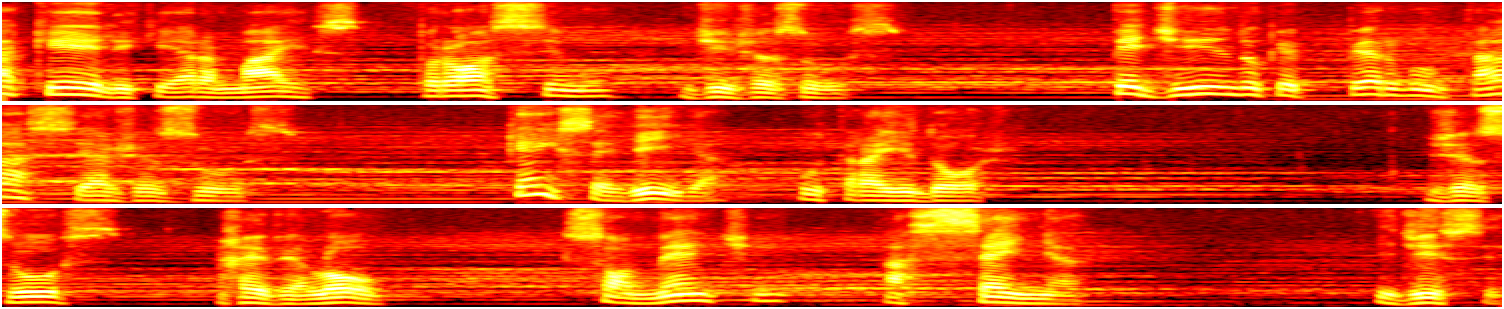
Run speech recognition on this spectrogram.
aquele que era mais próximo de Jesus, pedindo que perguntasse a Jesus quem seria o traidor. Jesus revelou somente a senha e disse:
